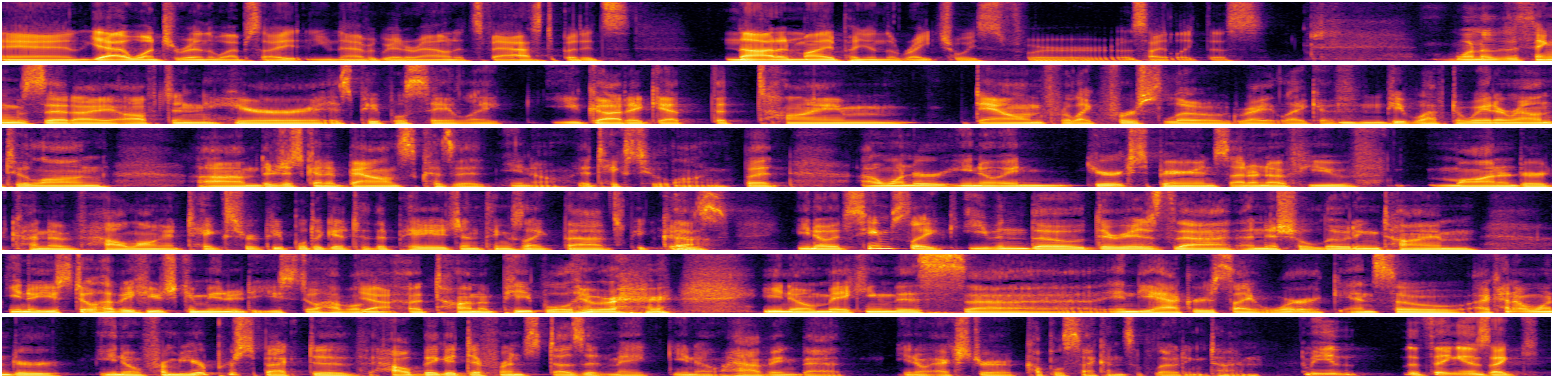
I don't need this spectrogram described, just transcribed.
And yeah, once you're in the website and you navigate around, it's fast, but it's not, in my opinion, the right choice for a site like this. One of the things that I often hear is people say, like, you got to get the time down for like first load, right? Like if mm-hmm. people have to wait around too long, um, they're just going to bounce because it, you know, it takes too long. But I wonder, you know, in your experience, I don't know if you've monitored kind of how long it takes for people to get to the page and things like that, because yeah. you know, it seems like even though there is that initial loading time, you know you still have a huge community you still have a, yeah. a ton of people who are you know making this uh, indie hackers site work and so i kind of wonder you know from your perspective how big a difference does it make you know having that you know extra couple seconds of loading time i mean the thing is like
